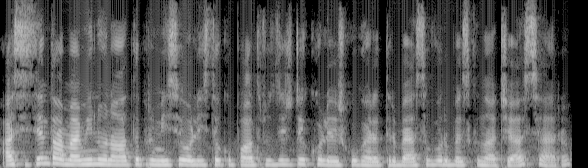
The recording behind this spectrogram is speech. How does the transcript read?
Asistenta mea minunată primise o listă cu 40 de colegi cu care trebuia să vorbesc în aceea seară,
